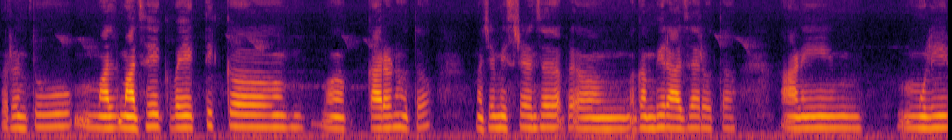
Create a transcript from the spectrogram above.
परंतु मा माझं एक वैयक्तिक कारण होतं. माझ्या मिस्टरांचा गंभीर आजार होता आणि मुली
